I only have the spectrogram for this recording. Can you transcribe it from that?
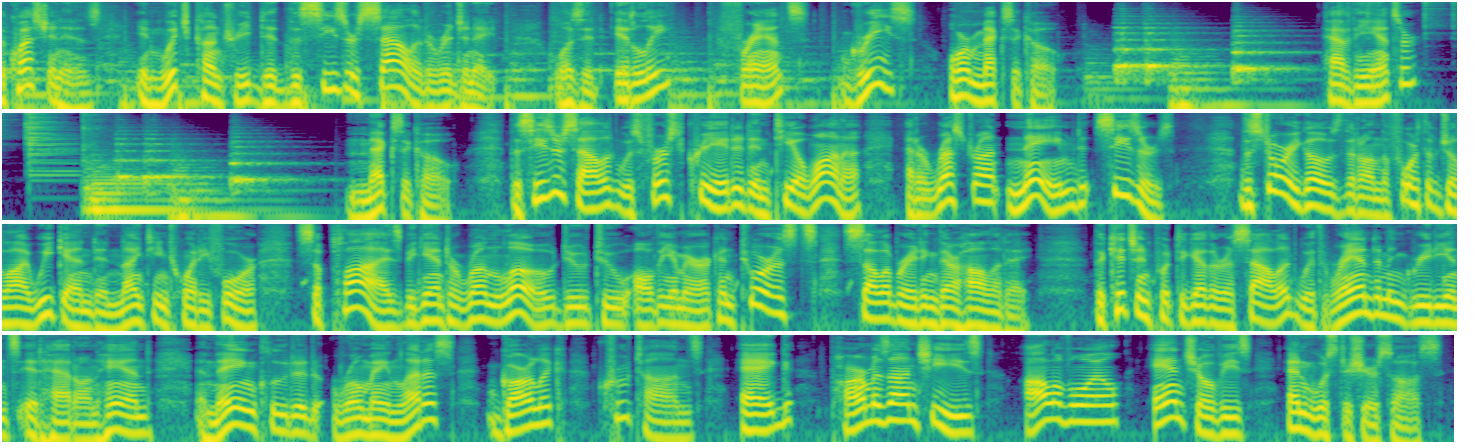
The question is in which country did the Caesar salad originate? Was it Italy, France, Greece, or Mexico? Have the answer? Mexico. The Caesar salad was first created in Tijuana at a restaurant named Caesar's. The story goes that on the 4th of July weekend in 1924, supplies began to run low due to all the American tourists celebrating their holiday. The kitchen put together a salad with random ingredients it had on hand, and they included romaine lettuce, garlic, croutons, egg, Parmesan cheese, olive oil, anchovies, and Worcestershire sauce.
